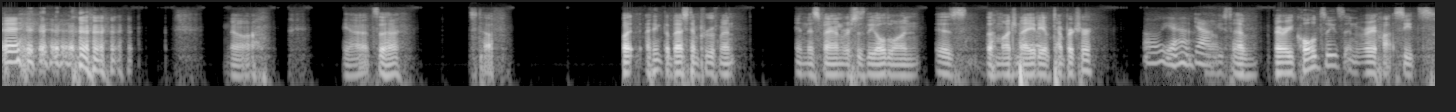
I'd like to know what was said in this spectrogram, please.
Yeah. no. Yeah, it's uh, it's tough. But I think the best improvement in this van versus the old one is the homogeneity of temperature. Oh, yeah. Yeah. We used to have very cold seats and very hot seats.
